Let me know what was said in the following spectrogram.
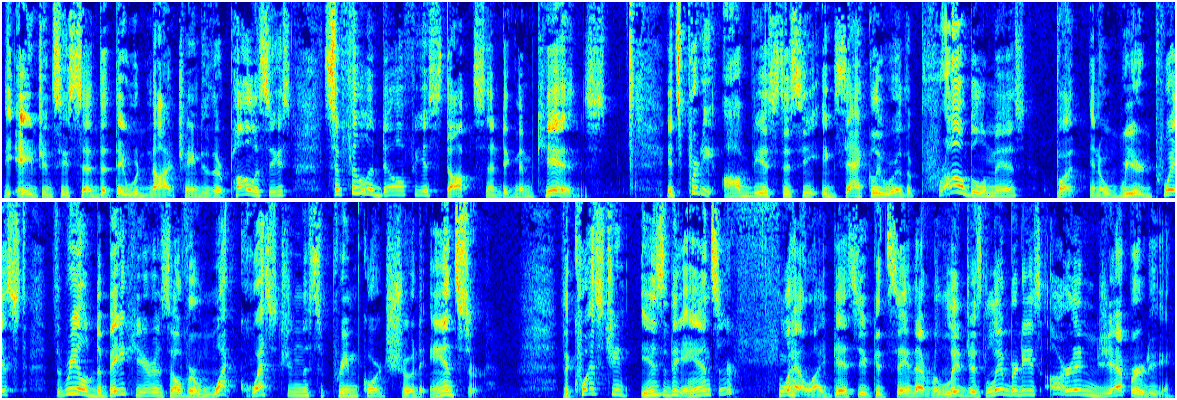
The agency said that they would not change their policies, so Philadelphia stopped sending them kids. It's pretty obvious to see exactly where the problem is, but in a weird twist, the real debate here is over what question the Supreme Court should answer. The question is the answer? Well, I guess you could say that religious liberties are in jeopardy.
